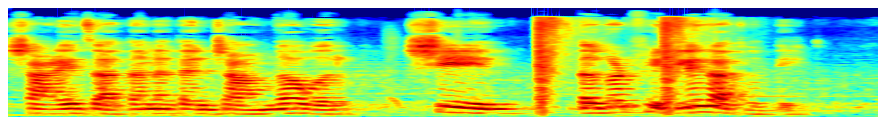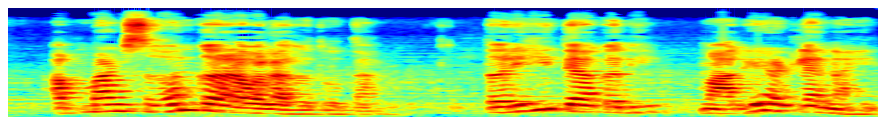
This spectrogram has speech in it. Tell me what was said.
शाळेत जाताना त्यांच्या अंगावर शेण दगड फेकले जात होते. अपमान सहन करावा लागत होता. तरीही त्या कधी मागे हटल्या नाहीत.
